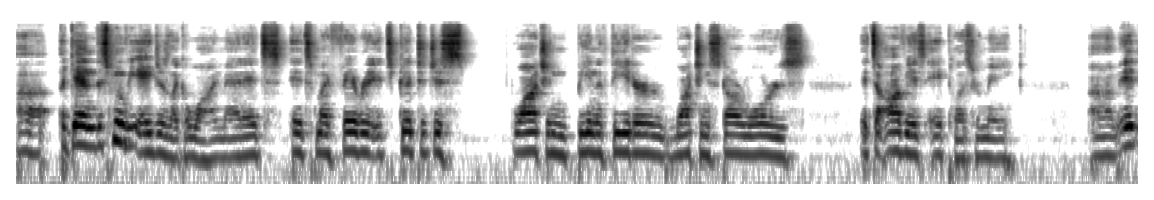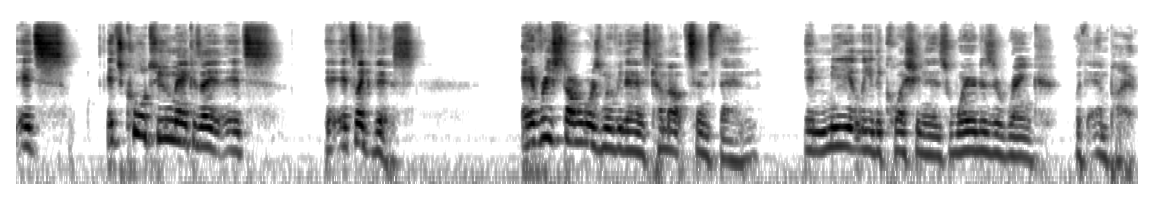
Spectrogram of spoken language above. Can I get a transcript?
uh, again, this movie ages like a wine, man. It's it's my favorite. It's good to just watch and be in a theater watching Star Wars. It's an obvious A plus for me. Um, it, it's it's cool too, man, because I it's it's like this. Every Star Wars movie that has come out since then, immediately the question is where does it rank with Empire?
